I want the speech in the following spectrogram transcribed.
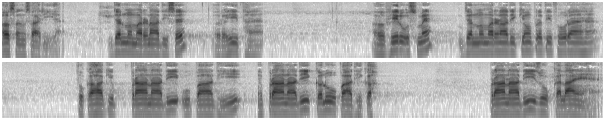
असंसारी है। जन्म मरणादि से रहित है। और फिर उसमें जन्म मरणादि क्यों प्रतीत हो रहे हैं? तो कहा कि प्राणादि उपाधि, प्राणादि कलोपाधिक प्राणादि जो कलाएँ हैं।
